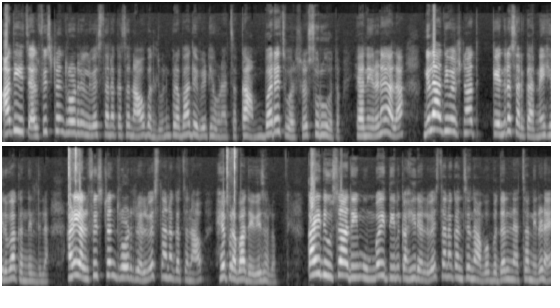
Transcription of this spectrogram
आधीच एल्फिस्टन रोड रेल्वे स्थानकाचं नाव बदलून प्रभादेवी ठेवण्याचं काम बरेच वर्ष सुरू होतं. या निर्णयाला गेल्या अधिवेशनात केंद्र सरकारने हिरवा कंदील दिला आणि एल्फिस्टन रोड रेल्वे स्थानकाचं नाव हे प्रभादेवी झालं. काही दिवसाआधी मुंबईतील काही रेल्वे स्थानकांचे नावं बदलण्याचा निर्णय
